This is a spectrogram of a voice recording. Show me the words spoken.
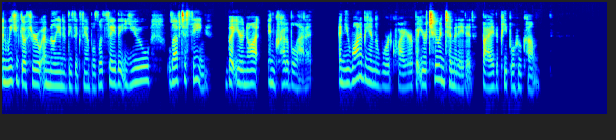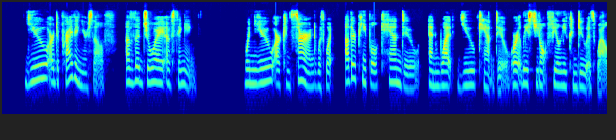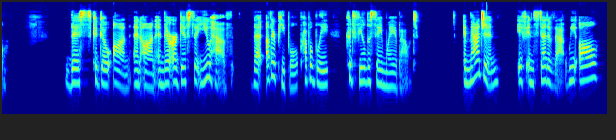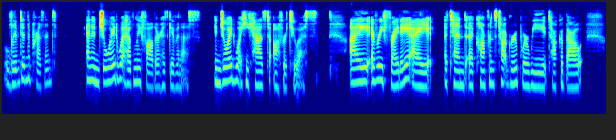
And we could go through a million of these examples. Let's say that you love to sing, but you're not incredible at it. And you want to be in the ward choir, but you're too intimidated by the people who come. You are depriving yourself of the joy of singing when you are concerned with what other people can do and what you can't do, or at least you don't feel you can do as well. This could go on and on. And there are gifts that you have that other people probably could feel the same way about. Imagine if instead of that, we all lived in the present and enjoyed what Heavenly Father has given us, enjoyed what He has to offer to us. I, every Friday, I attend a conference talk group where we talk about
